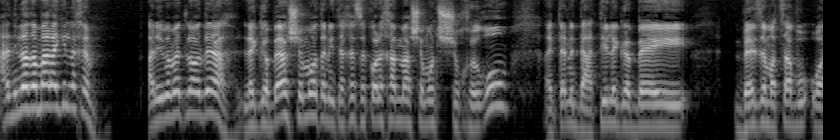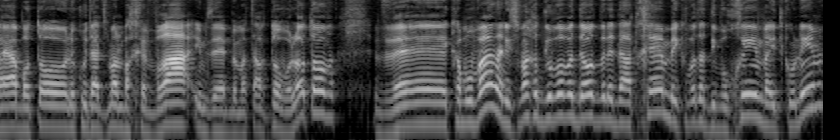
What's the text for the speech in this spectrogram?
אני לא יודע מה להגיד לכם. אני באמת לא יודע. לגבי השמות, אני אתייחס לכל אחד מהשמות ששוחררו, אני אתן את דעתי לגבי באיזה מצב הוא היה באותו נקודת זמן בחברה, אם זה במצב טוב או לא טוב, וכמובן אני אשמח לתגובות ודעות ולדעתכם בעקבות הדיווחים והעדכונים,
